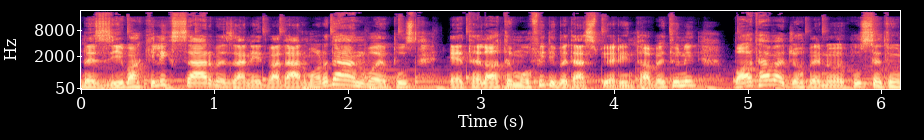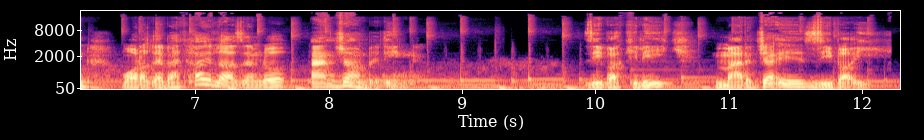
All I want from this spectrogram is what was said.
به زیبا کلیک سر بزنید و در مورد انواع پوست اطلاعات مفیدی به دست بیارین تا بتونید با توجه به نوع پوستتون مراقبت های لازم رو انجام بدین. زیبا کلیک مرجع زیبایی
